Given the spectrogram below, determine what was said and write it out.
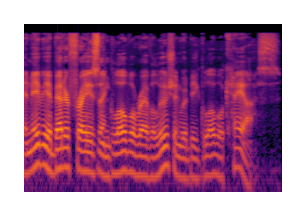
And maybe a better phrase than global revolution would be global chaos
